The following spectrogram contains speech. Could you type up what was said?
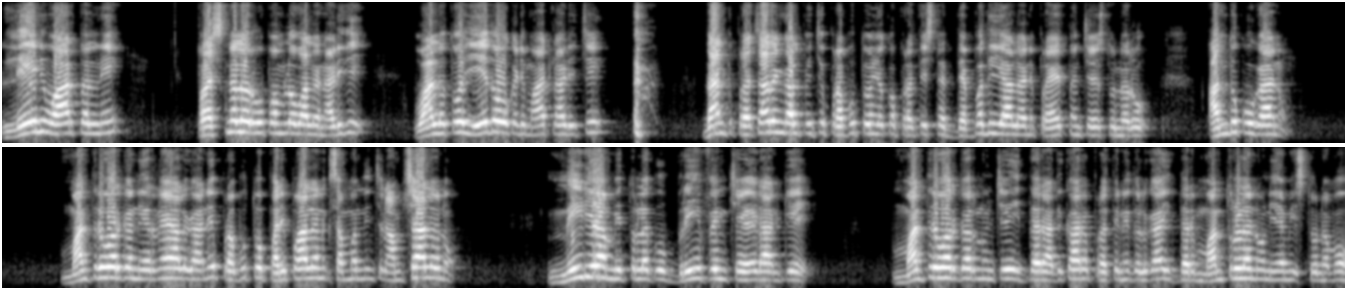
లేని వార్తల్ని ప్రశ్నల రూపంలో వాళ్ళని అడిగి వాళ్ళతో ఏదో ఒకటి మాట్లాడించి దానికి ప్రచారం కల్పించి ప్రభుత్వం యొక్క ప్రతిష్ట దెబ్బతీయాలని ప్రయత్నం చేస్తున్నారు. అందుకు గాను మంత్రివర్గ నిర్ణయాలు కానీ ప్రభుత్వ పరిపాలనకు సంబంధించిన అంశాలను మీడియా మిత్రులకు బ్రీఫింగ్ చేయడానికి మంత్రివర్గం నుంచి ఇద్దరు అధికార ప్రతినిధులుగా ఇద్దరు మంత్రులను నియమిస్తున్నాము.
